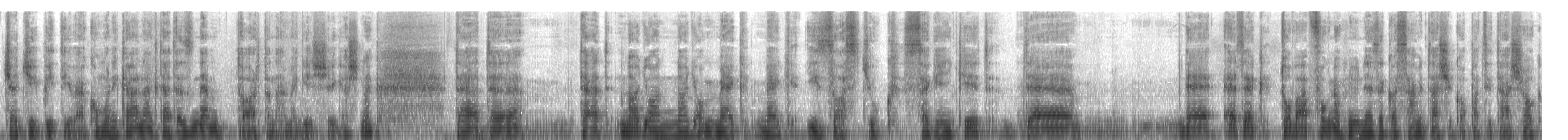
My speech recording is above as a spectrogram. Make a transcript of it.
ChatGPT-vel kommunikálnánk, tehát ez nem tartanám egészségesnek. Tehát eh, tehát nagyon-nagyon meg, megizzasztjuk szegénykét, de, de ezek tovább fognak nőni, ezek a számítási kapacitások,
